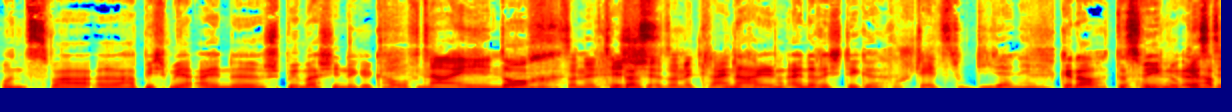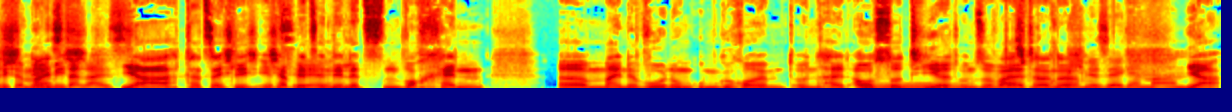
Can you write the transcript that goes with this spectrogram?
und zwar äh, habe ich mir eine Spülmaschine gekauft. Nein. Doch. So eine Tisch, Das- so eine kleine. Nein, Kompakt- eine richtige. Wo stellst du die denn hin? Genau, deswegen äh, habe ich nämlich Meisterleistung. ja tatsächlich. Ich habe jetzt in den letzten Wochen äh, meine Wohnung umgeräumt und halt aussortiert Oh, und so weiter. Das gucke ne? ich mir sehr gern mal an. Ja,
